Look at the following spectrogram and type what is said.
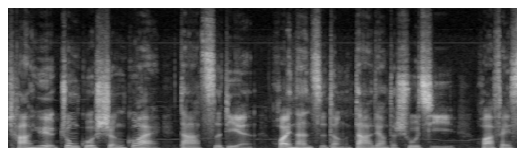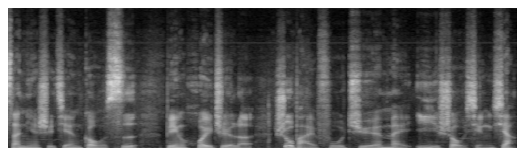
查阅中国神怪大词典、淮南子等大量的书籍。花费三年时间构思，并绘制了数百幅绝美异兽形象，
